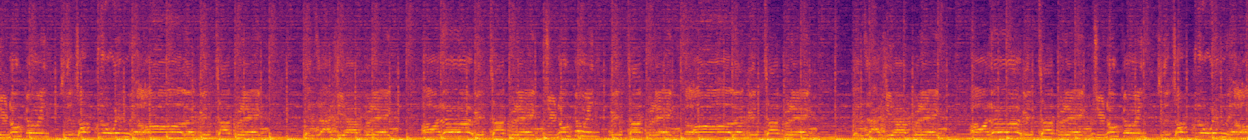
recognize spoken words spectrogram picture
Do not go into the top of the windmill. Oh, look, it's happening. It's actually happening. Oh, look, it's happening. Do not go in. It's happening. Oh, look, it's happening. It's actually happening. Oh, look, it's happening. Do not go into the top of the windmill.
